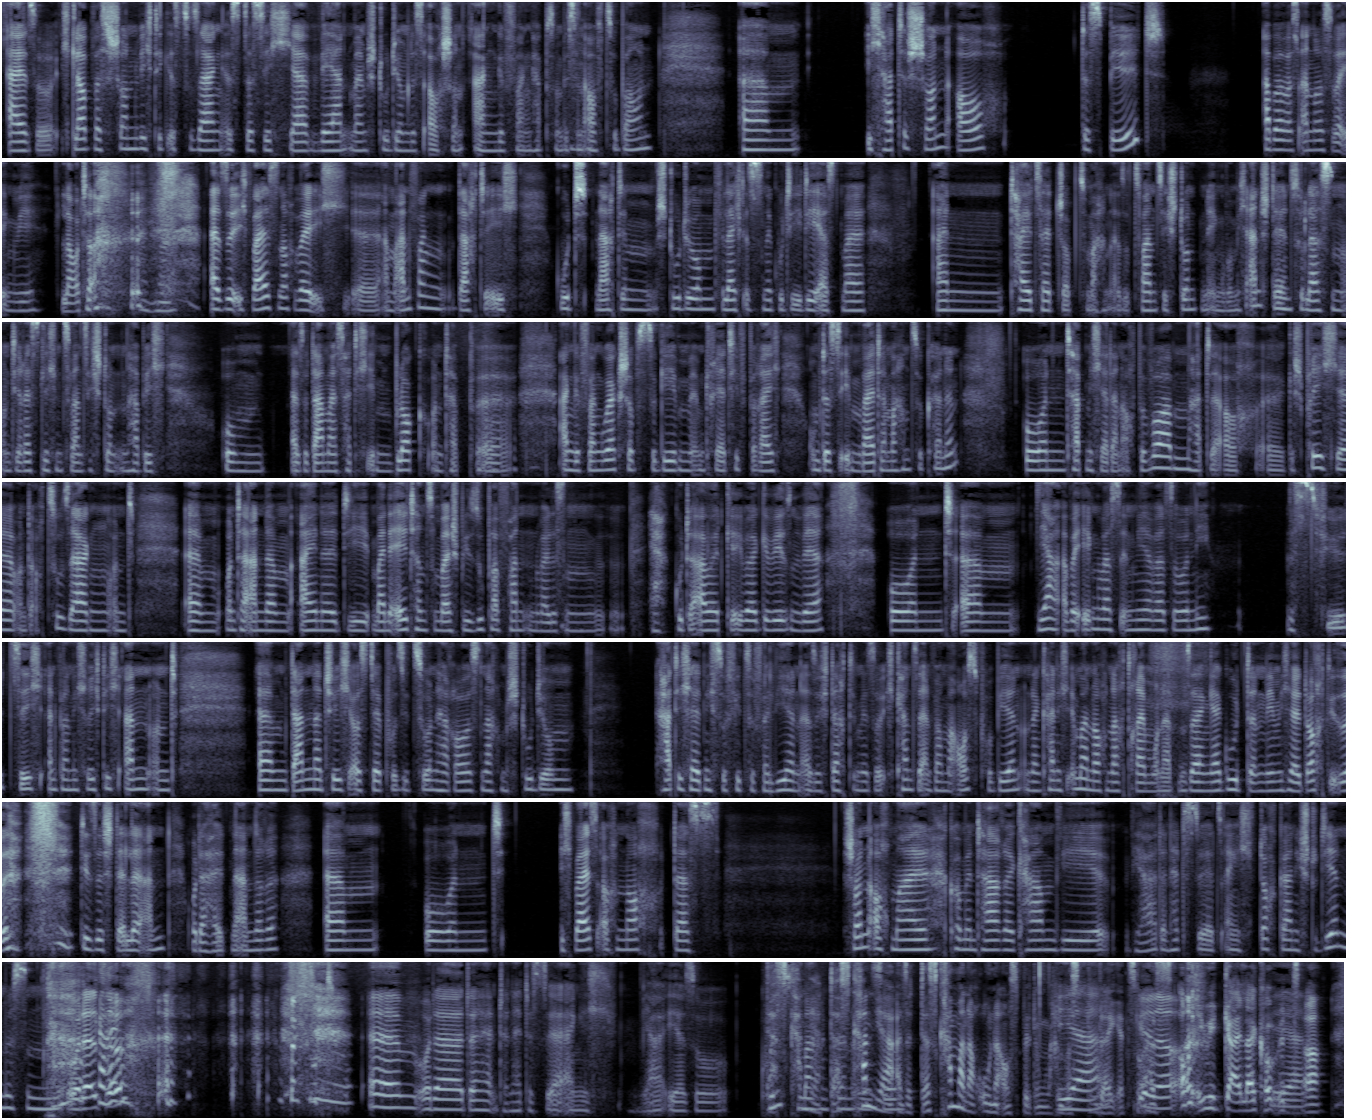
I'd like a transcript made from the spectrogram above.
also, ich glaube, was schon wichtig ist zu sagen, ist, dass ich ja während meinem Studium das auch schon angefangen habe, so ein bisschen mhm. aufzubauen. Ähm, ich hatte schon auch das Bild, aber was anderes war irgendwie lauter. Mhm. Also ich weiß noch, weil ich äh, am Anfang dachte ich, gut, nach dem Studium, vielleicht ist es eine gute Idee, erstmal einen Teilzeitjob zu machen, also 20 Stunden irgendwo mich anstellen zu lassen und die restlichen 20 Stunden habe ich, um also damals hatte ich eben einen Blog und habe äh, angefangen, Workshops zu geben im Kreativbereich, um das eben weitermachen zu können. Und habe mich ja dann auch beworben, hatte auch äh, Gespräche und auch Zusagen und ähm, unter anderem eine, die meine Eltern zum Beispiel super fanden, weil es ein ja, guter Arbeitgeber gewesen wäre. Und ähm, ja, aber irgendwas in mir war so, nee, es fühlt sich einfach nicht richtig an und ähm, dann natürlich aus der Position heraus nach dem Studium hatte ich halt nicht so viel zu verlieren. Also ich dachte mir so, ich kann es einfach mal ausprobieren und dann kann ich immer noch nach drei Monaten sagen, ja gut, dann nehme ich halt doch diese, diese Stelle an oder halt eine andere. Ähm, und ich weiß auch noch, dass schon auch mal Kommentare kamen wie, ja, dann hättest du jetzt eigentlich doch gar nicht studieren müssen oder so. ähm, oder dann, dann hättest du ja eigentlich ja eher so Kunst das kann machen ja, das kann ja, so. also das kann man auch ohne Ausbildung machen, ja, was du da jetzt machst. Genau. Auch irgendwie geiler Kommentar. Ja.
